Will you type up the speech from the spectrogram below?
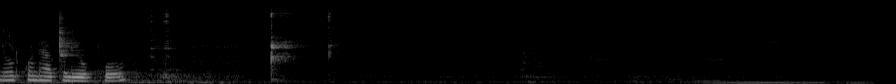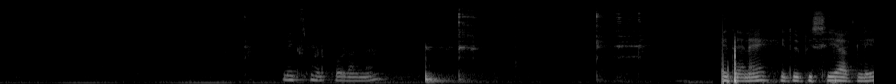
ನೋಡ್ಕೊಂಡು ಹಾಕೊಳ್ಳಿ ಉಪ್ಪು. ಮಿಕ್ಸ್ ಮಾಡ್ಕೊಳ್ಳೋಣ. ಇದ್ದೇನೆ. ಇದು ಬಿಸಿಯಾಗಲಿ.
